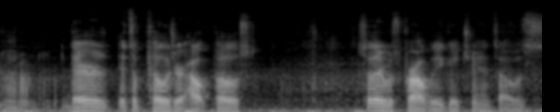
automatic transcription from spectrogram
I don't know. There, it's a pillager outpost. So there was probably a good chance I was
